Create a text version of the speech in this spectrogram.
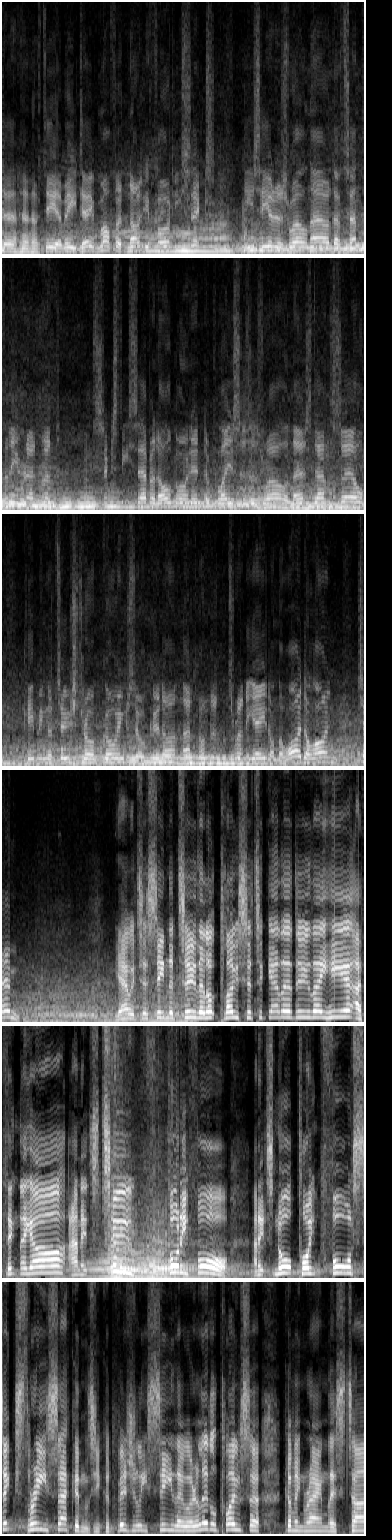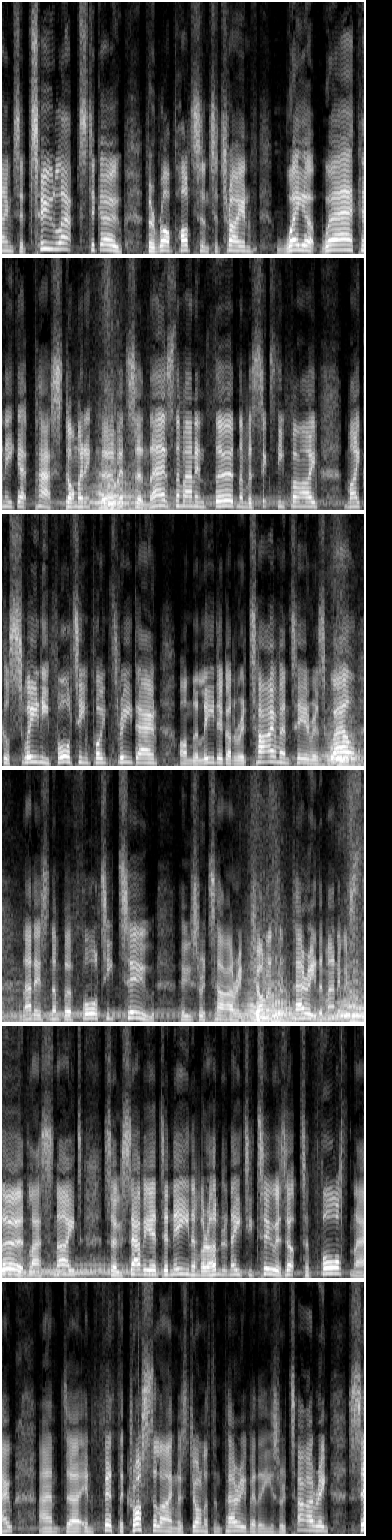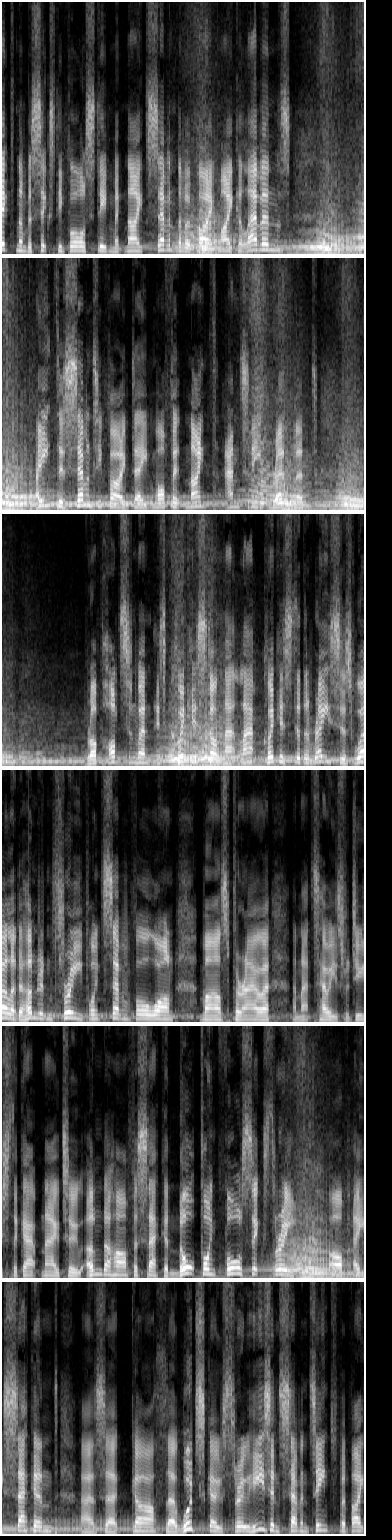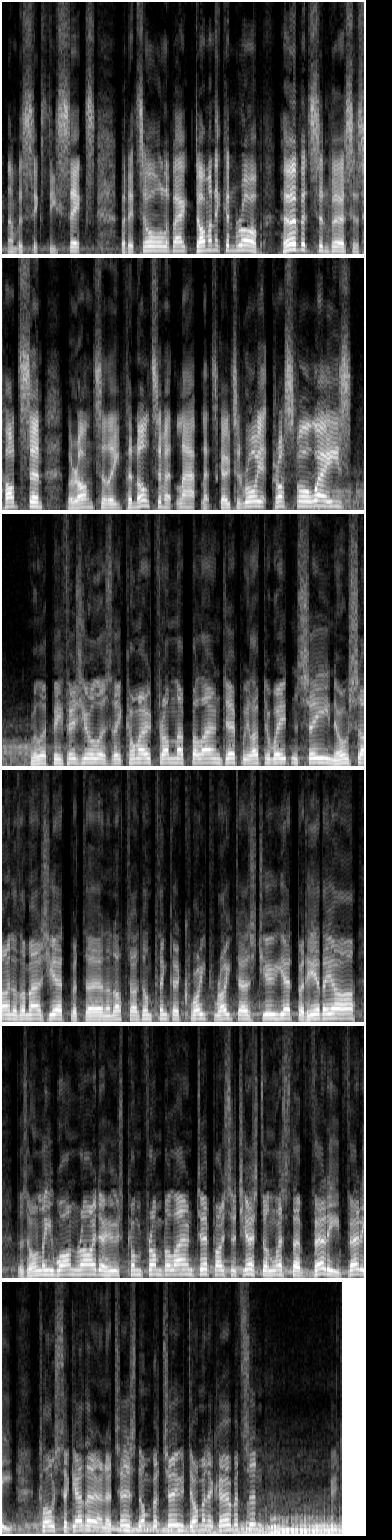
uh, dear me, Dave Moffat, 1946. He's here as well now. That's Anthony Redmond and 67 all going into places as well. And there's Dan Sale keeping the two-stroke going. So good on that. 128 on the wider line. Tim. Yeah, we've just seen the two. They look closer together, do they here? I think they are. And it's 244 and it's 0.463 seconds. You could visually see they were a little closer coming round this time. So two laps to go for Rob Hodson to try and weigh up where can he get past Dominic Herbertson. There's the man in third, number 65, Michael Sweeney, 14.3 down on the leader. Got a retirement here as well, and that is number 42 who's retiring. Jonathan Perry, the man who was third last night. So Xavier Denis, number 182, is up to fourth now, and uh, in fifth across the line was Jonathan Perry, but he's retiring. Sixth, number 64, Steve McKnight. Seventh, number five, Michael Evans. Eighth is 75, Dave Moffat. Ninth, Anthony Redmond. Rob Hodson went his quickest on that lap, quickest of the race as well at 103.741 miles per hour, and that's how he's reduced the gap now to under half a second, 0.463 of a second as uh, Garth uh, Woods goes through. He's in 17th for bike number 66, but it's all about Dominic and Rob. Herbertson versus Hodson. We're on to the penultimate lap. Let's go to Roy at Cross Four Ways. Will it be visual as they come out from that Billown dip? We'll have to wait and see. No sign of them as yet, but uh, they're not. I don't think they're quite right as due yet. But here they are. There's only one rider who's come from Billown dip, I suggest, unless they're very, very close together, and it is number two, Dominic Herbertson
